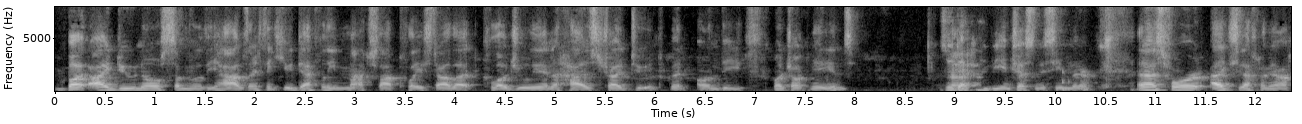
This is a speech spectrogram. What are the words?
but I do know some of the Habs. And I think he would definitely match that play style that Claude Julien has tried to implement on the Montreal Canadiens. So uh, definitely be interesting to see him there. And as for Alexis Lafreniere,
